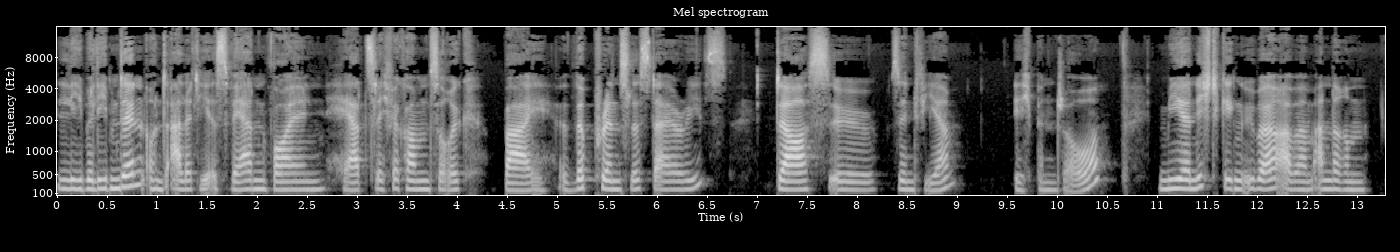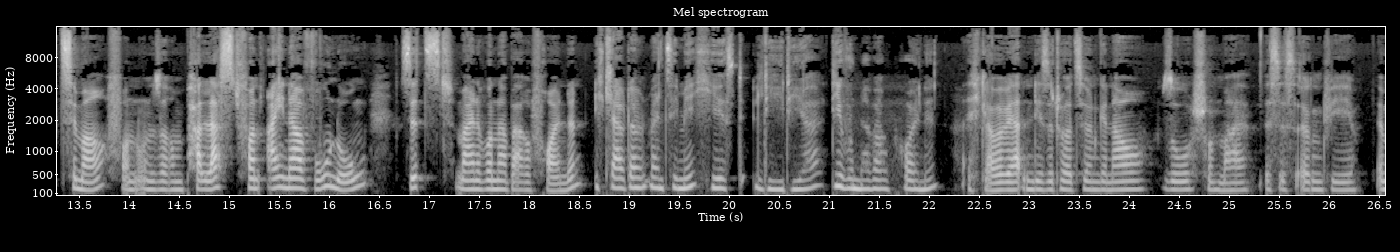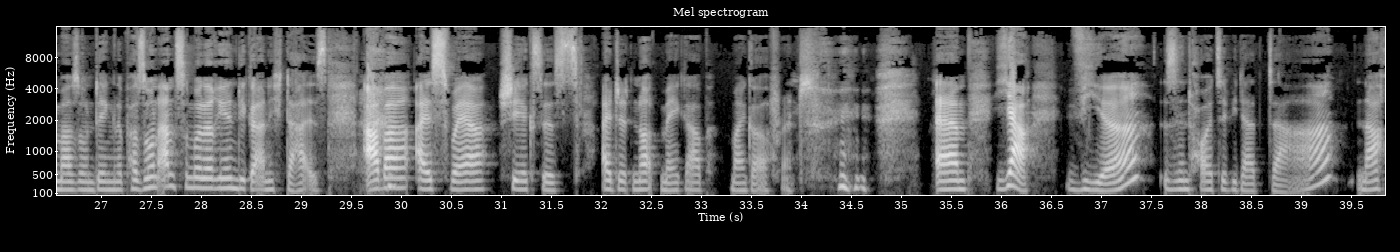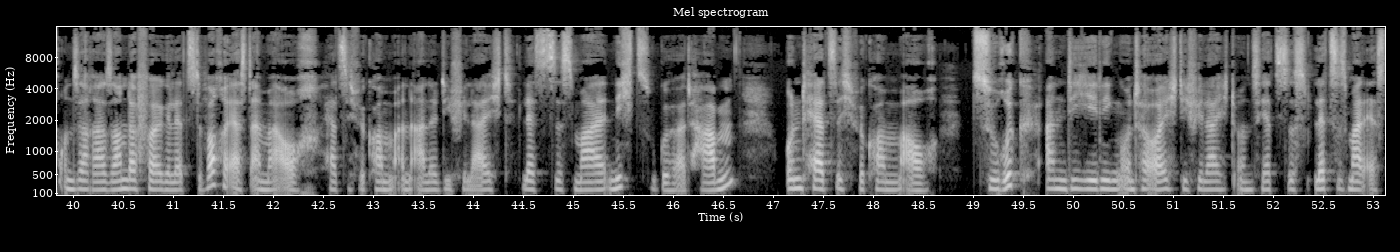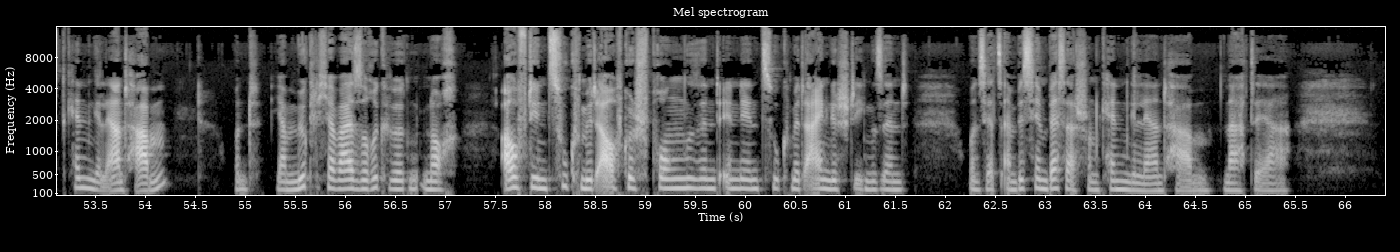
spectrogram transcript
Liebe Liebenden und alle, die es werden wollen, herzlich willkommen zurück bei The Princeless Diaries. Das äh, sind wir. Ich bin Joe. Mir nicht gegenüber, aber im anderen Zimmer von unserem Palast von einer Wohnung sitzt meine wunderbare Freundin. Ich glaube, damit meint sie mich. Hier ist Lydia, die wunderbare Freundin. Ich glaube, wir hatten die Situation genau so schon mal. Es ist irgendwie immer so ein Ding, eine Person anzumoderieren, die gar nicht da ist. Aber I swear, she exists. I did not make up my girlfriend. ähm, ja, wir sind heute wieder da. Nach unserer Sonderfolge letzte Woche erst einmal auch herzlich willkommen an alle, die vielleicht letztes Mal nicht zugehört haben. Und herzlich willkommen auch zurück an diejenigen unter euch, die vielleicht uns jetzt das letztes Mal erst kennengelernt haben und ja möglicherweise rückwirkend noch auf den Zug mit aufgesprungen sind, in den Zug mit eingestiegen sind, uns jetzt ein bisschen besser schon kennengelernt haben nach der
